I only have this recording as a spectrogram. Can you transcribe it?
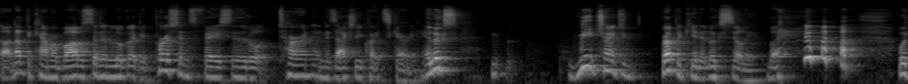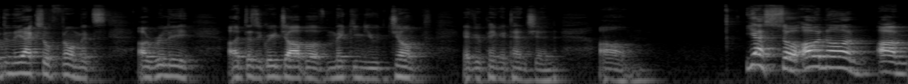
uh, not the camera, but all of a sudden look like a person's face and it'll turn and it's actually quite scary. It looks me trying to replicate it looks silly, but within the actual film, it's uh, really uh, does a great job of making you jump if you're paying attention. Um, yes, so all in all, um,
